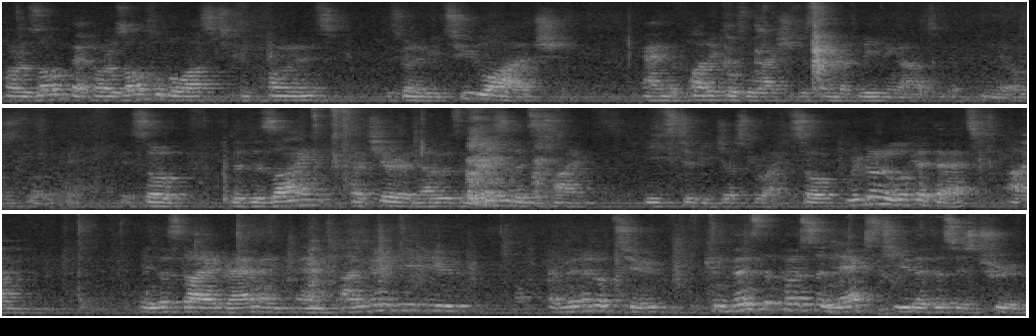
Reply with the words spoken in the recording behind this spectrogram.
horizontal, that horizontal velocity component is going to be too large and the particles will actually just end up leaving out in the, in the overflow. Okay. So the design criteria, in other words, the residence time, needs to be just right. So we're going to look at that um, in this diagram, and, and I'm going to give you a minute or two. Convince the person next to you that this is true.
